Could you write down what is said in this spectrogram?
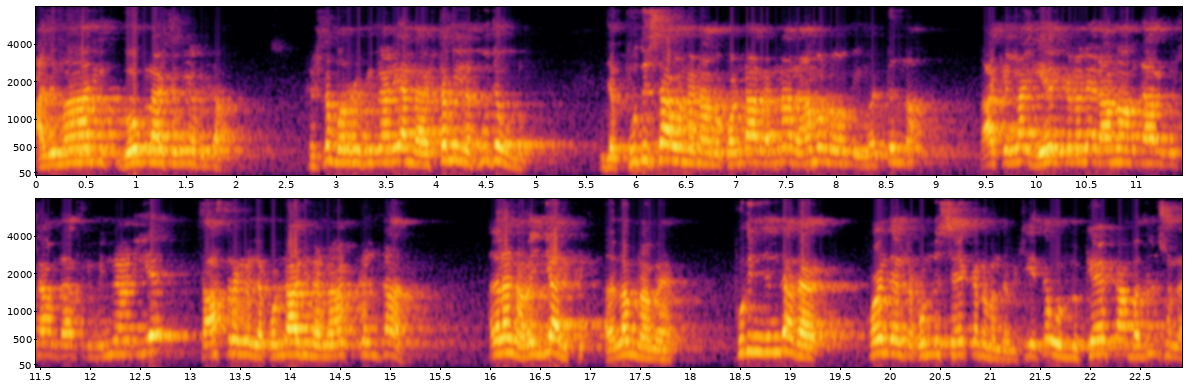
அது மாதிரி கோகுலாஷ்டமி அப்படிதான். கிருஷ்ணன் பிறக்கிறதுக்கு முன்னாடியே அந்த அஷ்டமியில பூஜை உண்டு. இந்த புதுசா ஒன்றை நாம கொண்டாடுறோம்னா ராமநவமி மட்டும்தான். பாக்கியெல்லாம் ஏற்கனவே ராமாவதாரம் கிருஷ்ணாவதாரத்துக்கு முன்னாடியே சாஸ்திரங்கள்ல கொண்டாடின நாட்கள் தான் அதெல்லாம் நிறையா இருக்கு. அதெல்லாம் நாம புரிஞ்சிருந்து அதை குழந்தைகள்கிட்ட கொண்டு சேர்க்கணும் அந்த விஷயத்தை. ஒன்று கேட்டால் பதில் சொல்ல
